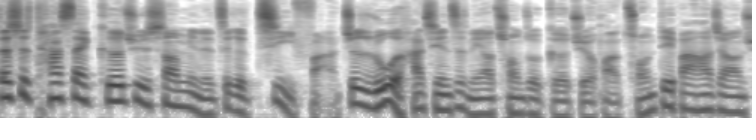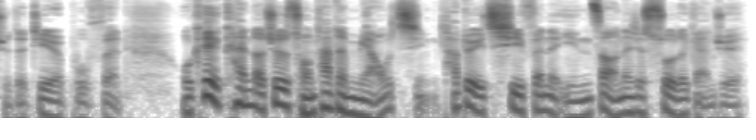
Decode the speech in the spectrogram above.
但是他在歌剧上面的这个技法，就是如果他今天真的要创作歌剧的话，从第八号交响曲的第二部分，我可以看到，就是从他的描景，他对于气氛的营造，那些所有的感觉，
